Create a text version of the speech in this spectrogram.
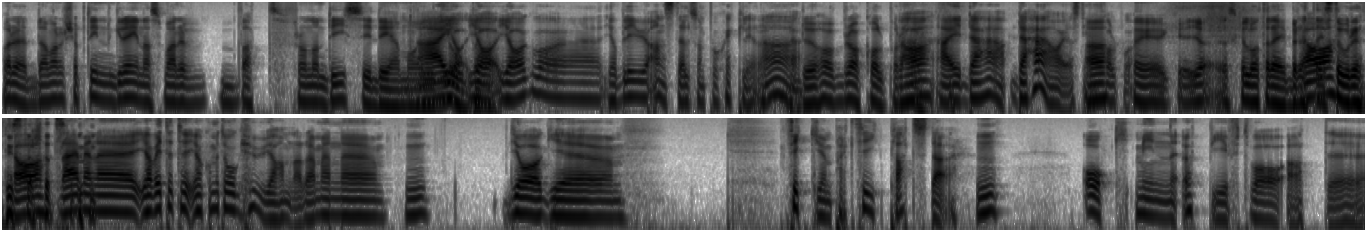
var det, de hade köpt in grejerna som hade varit från någon DC-demo Nej, jag, jag, jag var, jag blev ju anställd som projektledare. Ah, du har bra koll på det ja, här. nej, det här, det här har jag stenkoll på. jag, jag, jag ska låta dig berätta Ja, historien Ja, istället. nej men eh, jag vet inte, jag kommer inte ihåg hur jag hamnade men eh, Mm. jag eh, fick ju en praktikplats där. Mm. Och min uppgift var att eh,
